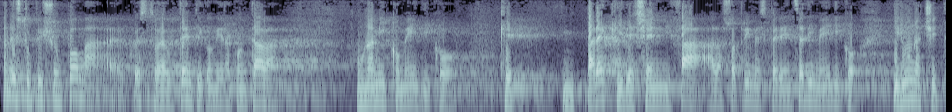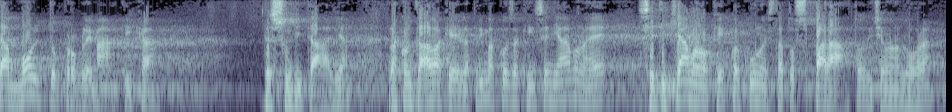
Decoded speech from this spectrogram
A noi stupisce un po', ma eh, questo è autentico, mi raccontava un amico medico che parecchi decenni fa, alla sua prima esperienza di medico, in una città molto problematica del sud Italia, raccontava che la prima cosa che insegnavano è se ti chiamano che qualcuno è stato sparato, dicevano allora,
